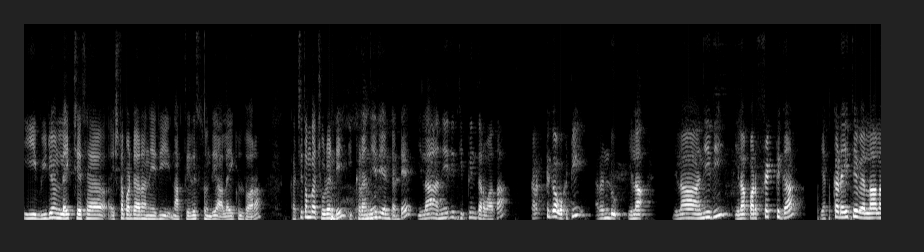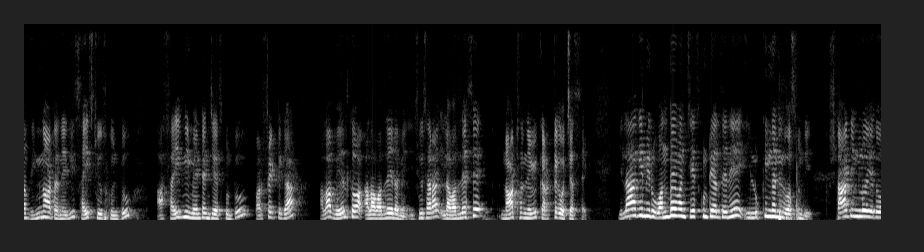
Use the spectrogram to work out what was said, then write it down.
ఈ వీడియోని లైక్ చేసా ఇష్టపడ్డారనేది నాకు తెలుస్తుంది ఆ లైకుల ద్వారా. ఖచ్చితంగా చూడండి. ఇక్కడ అనేది ఏంటంటే ఇలా అనేది తిప్పిన తర్వాత కరెక్ట్గా ఒకటి రెండు ఇలా ఇలా అనేది ఇలా పర్ఫెక్ట్గా ఎక్కడైతే వెళ్ళాలని రింగ్ నాట్ అనేది సైజ్ చూసుకుంటూ ఆ సైజ్ని మెయింటైన్ చేసుకుంటూ పర్ఫెక్ట్గా అలా వేలుతో అలా వదిలేయడమే. చూసారా? ఇలా వదిలేస్తే నాట్స్ అనేవి కరెక్ట్గా వచ్చేస్తాయి. ఇలాగే మీరు వన్ బై వన్ చేసుకుంటూ వెళ్తేనే ఈ లుకింగ్ అనేది వస్తుంది. స్టార్టింగ్లో ఏదో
